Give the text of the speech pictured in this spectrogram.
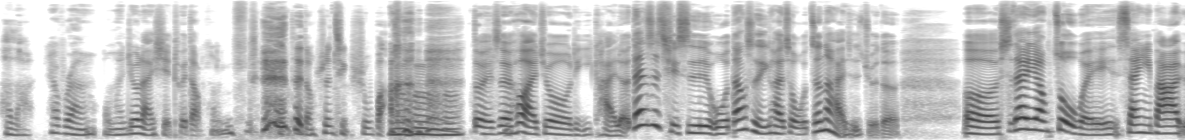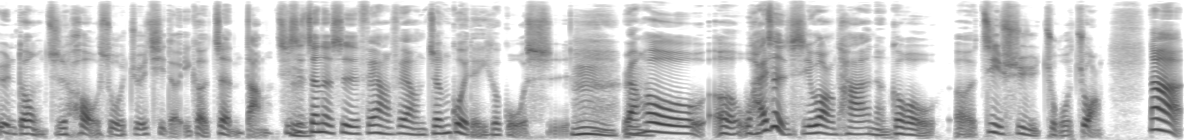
好了。要不然我们就来写退党同 退党申请书吧。对，所以后来就离开了。但是其实我当时离开的时候，我真的还是觉得，呃，时代力量作为三一八运动之后所崛起的一个政党，其实真的是非常非常珍贵的一个果实。嗯，然后呃，我还是很希望它能够呃继续茁壮。那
